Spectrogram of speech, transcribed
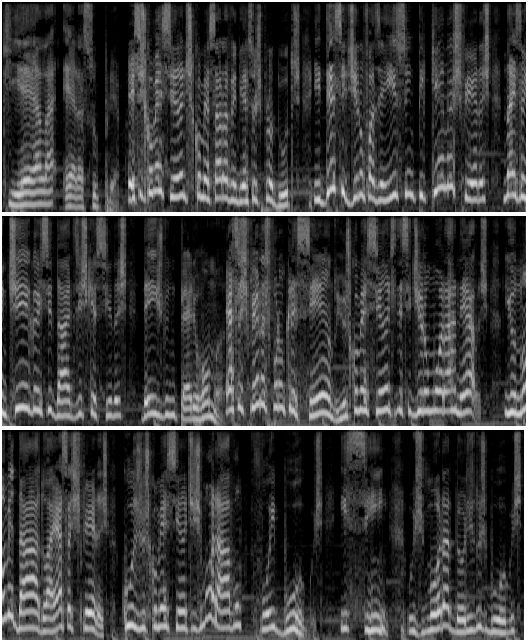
que ela era suprema. Esses comerciantes começaram a vender seus produtos e decidiram fazer isso em pequenas feiras nas antigas cidades esquecidas desde o Império Romano. Essas feiras foram crescendo e os comerciantes decidiram morar nelas, e o nome dado a essas feiras cujos comerciantes moravam foi Burgos. E sim, os moradores dos burgos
